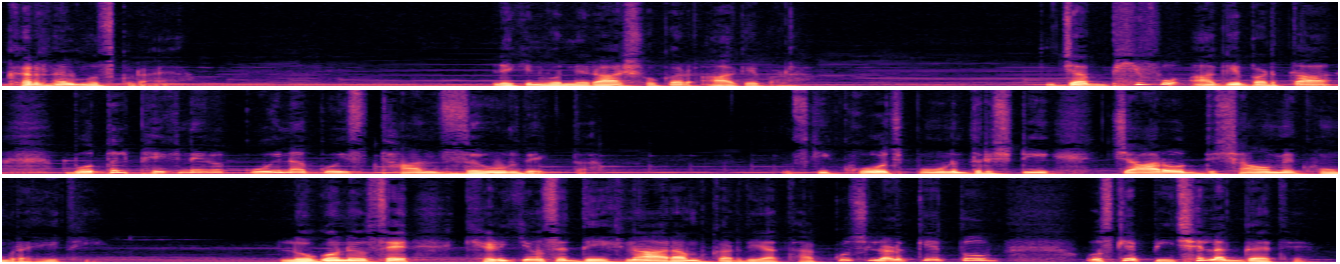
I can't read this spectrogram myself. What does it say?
कर्नल मुस्कुराया। लेकिन वो निराश होकर आगे बढ़ा। जब भी वो आगे बढ़ता, बोतल फेंकने का कोई ना कोई स्थान ज़रूर देखता। उसकी खोजपूर्ण दृष्टि चारों दिशाओं में घूम रही थी। लोगों ने उसे खिड़कियों से देखना आरंभ कर दिया था। कुछ लड़के तो उसके पीछे लग गए थे।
